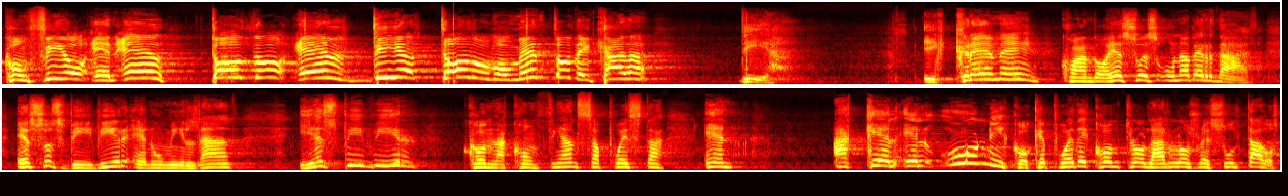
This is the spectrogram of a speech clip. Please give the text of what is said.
confío en Él todo el día, todo momento de cada día. Y créeme, cuando eso es una verdad, eso es vivir en humildad y es vivir con la confianza puesta en aquel, el único que puede controlar los resultados.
